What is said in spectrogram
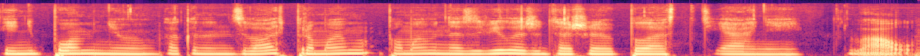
Я не помню, как она называлась. По-моему, по-моему, на The даже была статья о ней. Вау.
